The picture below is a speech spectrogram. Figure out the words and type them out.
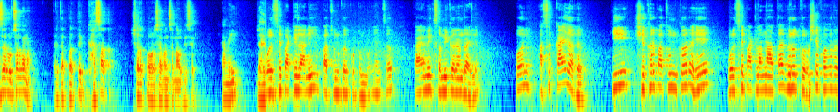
जर उचलला ना तर त्या प्रत्येक घासात शरद पवार साहेबांचं नाव दिसेल. आम्ही जाहीर वळसे पाटील आणि पाचुनकर कुटुंब यांचं कायम एक समीकरण राहिलं. पण असं काय झालं की शेखर पाचुनकर हे वळसे पाटलांना आता विरोध करू? शेखर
